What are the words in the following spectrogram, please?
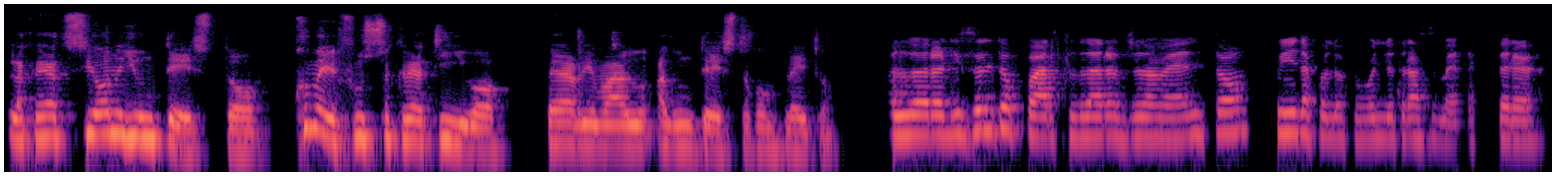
la creazione di un testo, com'è il flusso creativo per arrivare ad un testo completo? Allora, di solito parto dal ragionamento, quindi da quello che voglio trasmettere,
